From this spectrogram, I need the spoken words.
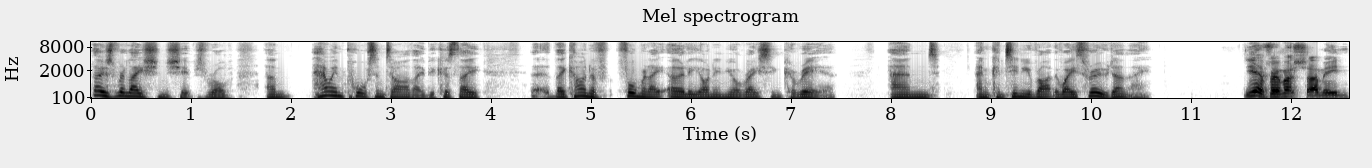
those relationships, Rob, um, how important are they? Because they they kind of formulate early on in your racing career, and and continue right the way through, don't they? Yeah, very much so. I mean,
